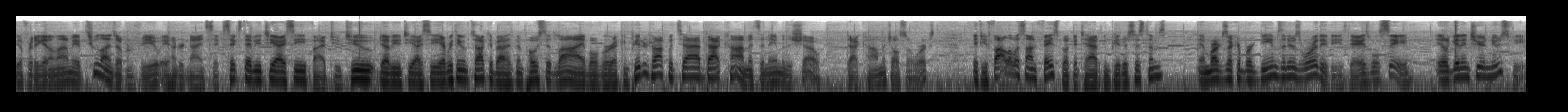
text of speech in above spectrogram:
Feel free to get online. We have two lines open for you 800 966 WTIC, 522 WTIC. Everything we've talked about has been posted live over at computertalkwithtab.com. It's the name of the show.com, which also works. If you follow us on Facebook at Tab Computer Systems, and Mark Zuckerberg deems the news worthy these days, we'll see. It'll get into your news feed.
